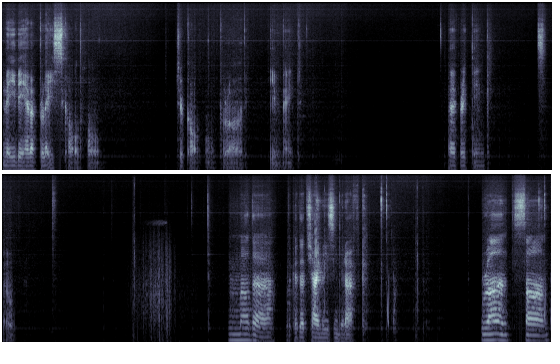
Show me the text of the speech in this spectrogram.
may they have a place called home. To call home for he made. Everything is over. Mother, look at the Chinese graphic. Run, son.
